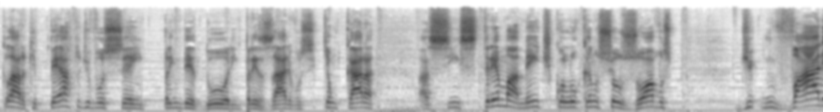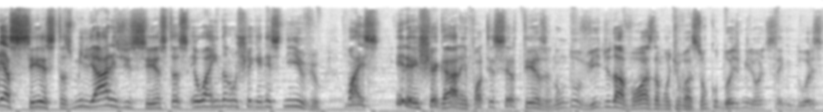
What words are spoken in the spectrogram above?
Claro que perto de você, empreendedor, empresário, você que é um cara assim extremamente colocando seus ovos de- em várias cestas, milhares de cestas, eu ainda não cheguei nesse nível. Mas irei chegar, hein? pode ter certeza. Não duvide da voz da motivação com 2 milhões de seguidores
